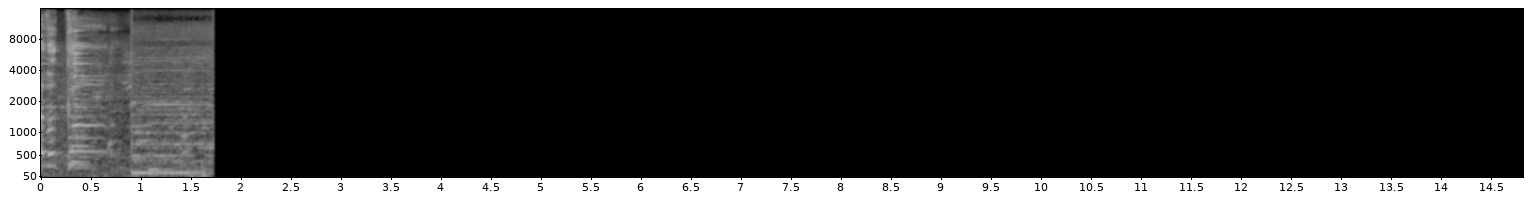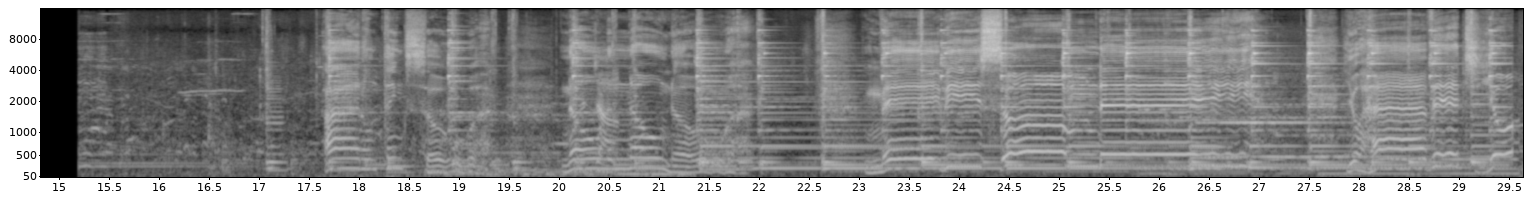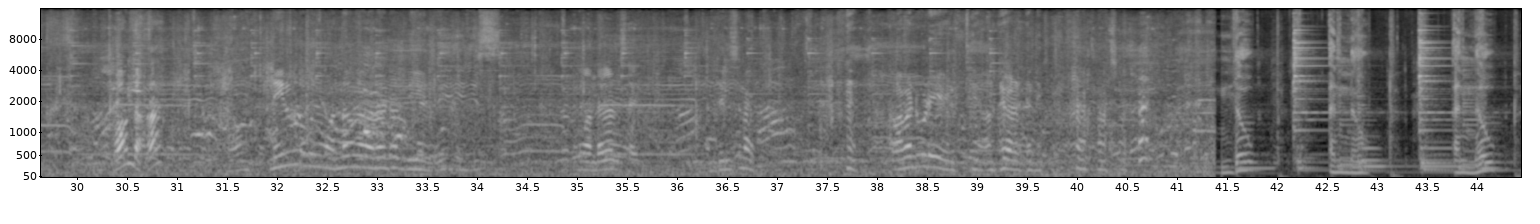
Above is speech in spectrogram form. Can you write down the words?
I don't think so. No, no, no, no. Maybe someday you'll have it your బాగుందా నేను కూడా కొంచెం అందంగా అనేటట్టు తీయండి నువ్వు అందగాడు సార్ అది తెలుసు నాకు కామెంట్ కూడా చేయండి అందగాడంటే నీకు Nope, a nope, a nope,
